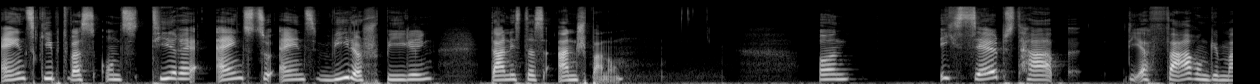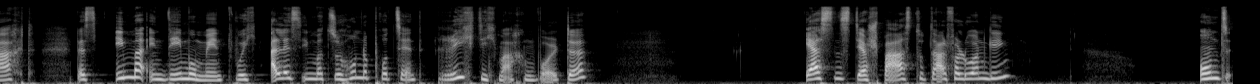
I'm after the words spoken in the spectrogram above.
eins gibt, was uns Tiere eins zu eins widerspiegeln, dann ist das Anspannung. Und ich selbst habe die Erfahrung gemacht, dass immer in dem Moment, wo ich alles immer zu 100% richtig machen wollte, erstens der Spaß total verloren ging und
